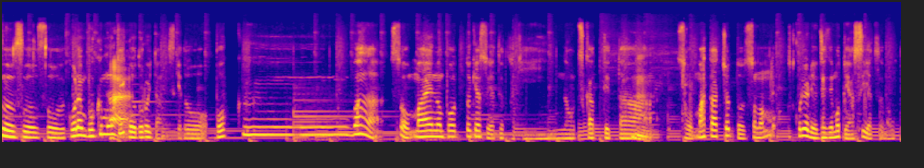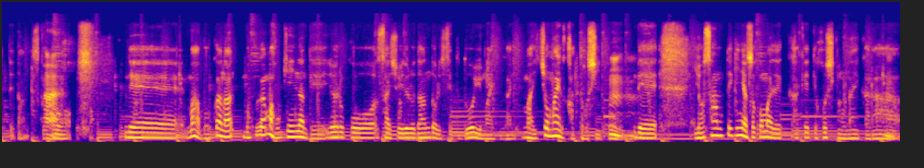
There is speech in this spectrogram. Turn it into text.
そうそうそう。これ僕も結構驚いたんですけど、はい、僕はそう前のポッドキャストやってた時の使ってた、うん、そうまたちょっとそのこれより全然もっと安いやつを持ってたんですけど、はい、でまあ僕はな僕がまあ保金なんていろいろこう最初いろいろ段取りしててどういうマイクがいいまあ一応マイク買ってほしい、うん、で予算的にはそこまでかけてほしくもないから、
